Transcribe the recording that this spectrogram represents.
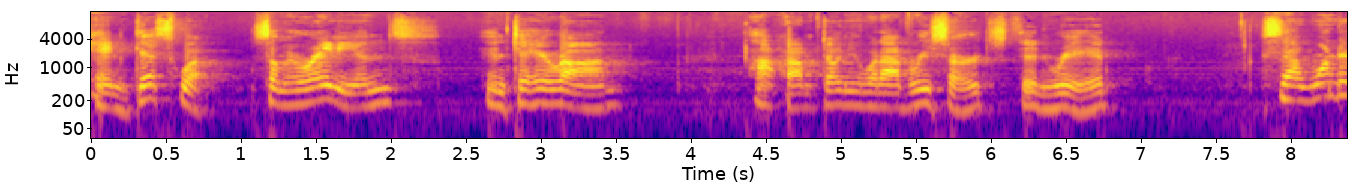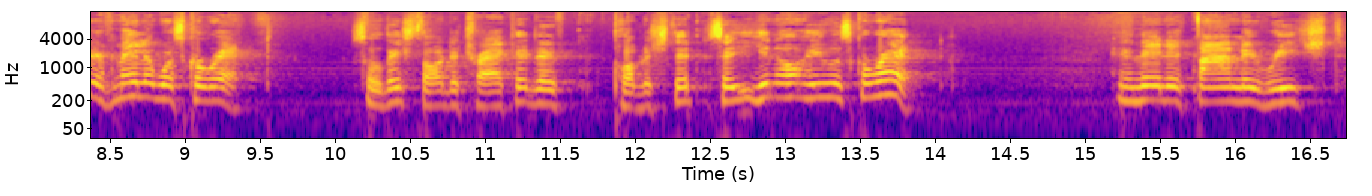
And guess what? Some Iranians in Tehran, I, am telling you what I've researched and read, said, I wonder if Maillard was correct. So they started to track it. They published it, say, you know, he was correct. And then it finally reached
